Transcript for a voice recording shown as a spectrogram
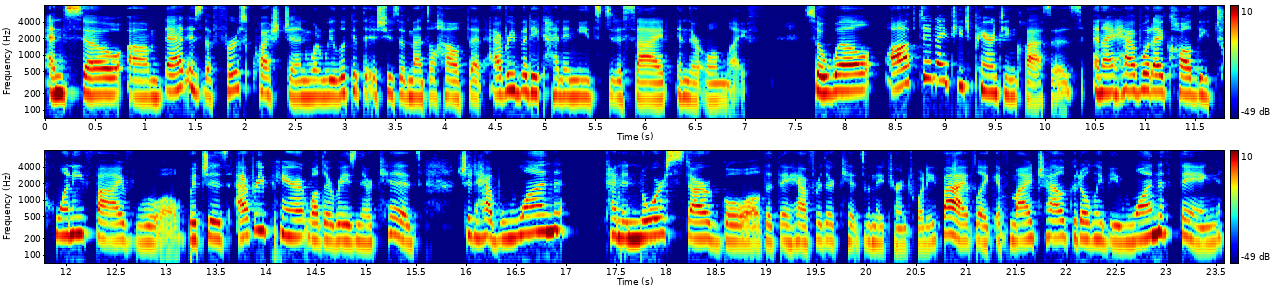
And so um, that is the first question when we look at the issues of mental health that everybody kind of needs to decide in their own life. So, well, often I teach parenting classes and I have what I call the 25 rule, which is every parent, while they're raising their kids, should have one kind of North Star goal that they have for their kids when they turn 25. Like, if my child could only be one thing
